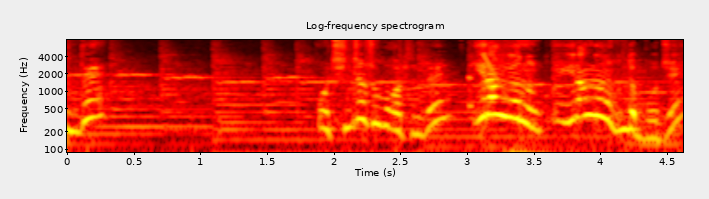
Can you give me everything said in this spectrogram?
같은데? 어 진짜 초보 같은데? 1학년은 1학년은 근데 뭐지?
